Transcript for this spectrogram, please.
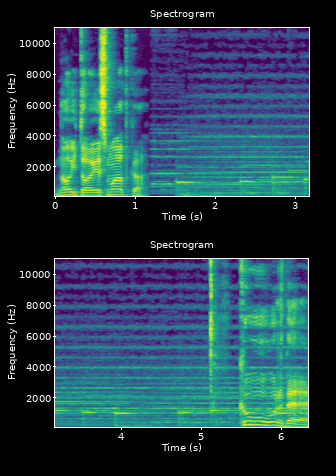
No i to jest matka. Kurde.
